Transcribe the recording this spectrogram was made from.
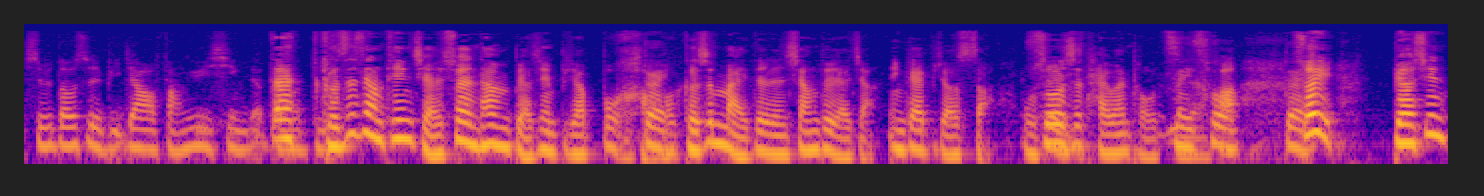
是不是都是比较防御性的？但可是这样听起来，虽然他们表现比较不好，可是买的人相对来讲应该比较少。我说的是台湾投资，没错。所以表现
